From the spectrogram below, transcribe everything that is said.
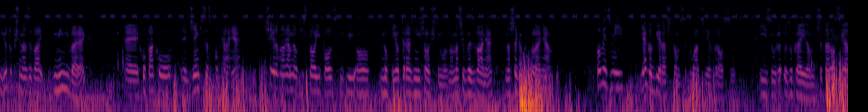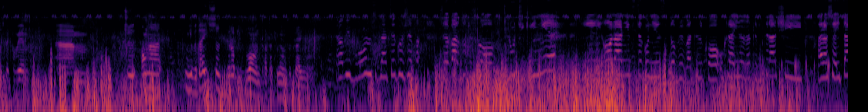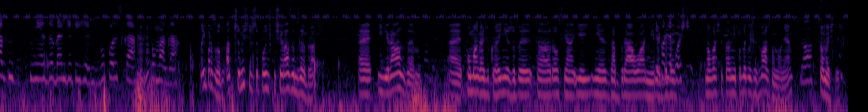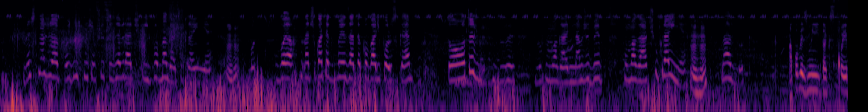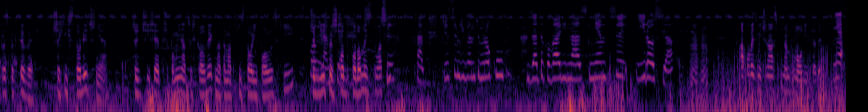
YouTube się nazywa Miniwerek. E, chłopaku, dzięki za spotkanie. Dzisiaj rozmawiamy o historii Polski i o, no, i o teraźniejszości, można, o naszych wyzwaniach, naszego pokolenia. Powiedz mi, jak odbierasz tą sytuację w Rosji i z, z Ukrainą? Czy ta Rosja, że tak powiem, em, czy ona nie wydaje Ci się, że robi błąd atakując Ukrainę? Robi błąd dlatego, że, ba- że bardzo dużo ludzi ginie i ona nic z tego nie zdobywa, tylko Ukraina na tym traci, a Rosja i tak nie zdobędzie tych ziemi, bo Polska pomaga. No i bardzo dobrze. A czy myślisz, że powinniśmy się razem zebrać e, i razem pomagać Ukrainie, żeby ta Rosja jej nie zabrała, nie jak gdyby, Niepodległości. No właśnie ta niepodległość jest ważna, no nie? No, Co myślisz? myślę, że powinniśmy się wszyscy zebrać i pomagać Ukrainie. Mhm. Bo, bo jak, na przykład jakby zaatakowali Polskę, to też by, by pomagali nam, żeby pomagać Ukrainie. Mhm. Na odwrót. A powiedz mi tak z Twojej perspektywy, czy historycznie, czy Ci się przypomina cośkolwiek na temat historii Polski? Czy Przypomina byliśmy w pod, podobnej sytuacji? Czy, tak, w 1939 roku zaatakowali nas Niemcy i Rosja. Mhm. A powiedz mi, czy nas, nam pomogli wtedy? Nie,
